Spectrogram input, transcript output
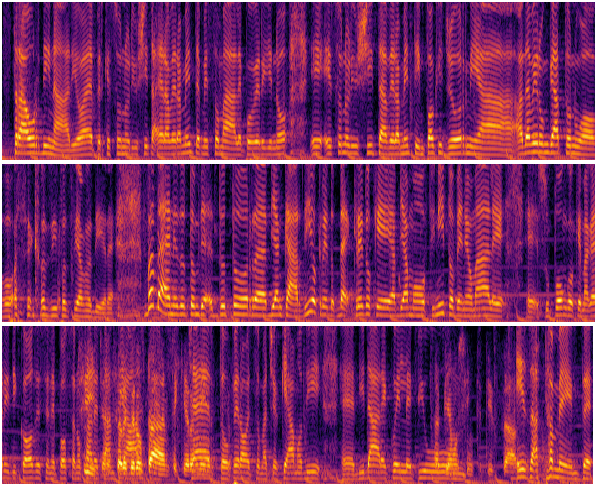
straordinario, eh, perché sono riuscita, era veramente messo male, poverino, e, e sono riuscita veramente in pochi giorni a- ad avere un gatto nuovo, se così possiamo dire. Va bene, dottor, Bia- dottor Biancardi, io credo, beh, credo che abbiamo finito bene o male, eh, suppongo che magari di cose se ne possano Sì, fare tante sarebbero altre. tante, chiaramente. Certo, però insomma cerchiamo di, eh, di dare quelle più... Abbiamo sintetizzato. Esattamente,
